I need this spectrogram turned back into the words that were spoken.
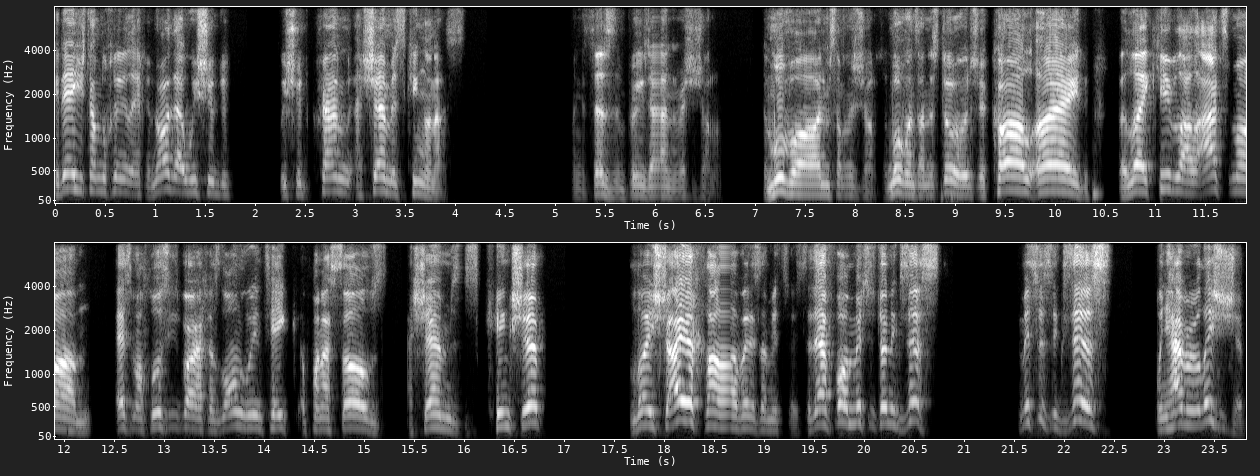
Know that we should we should crown Hashem as king on us. Like it says, it brings down Rosh Hashanah. The move on, the move on's understood. Shekol oid, like kibla al atzma es malchusis barach. As long as we take upon ourselves Hashem's kingship, loy shayach So therefore, mitzvahs don't exist. Mitzvahs exist when you have a relationship,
